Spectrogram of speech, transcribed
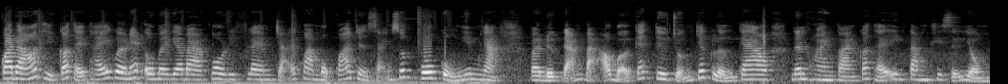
Qua đó thì có thể thấy Wellness Omega 3 của Oriflame trải qua một quá trình sản xuất vô cùng nghiêm ngặt và được đảm bảo bởi các tiêu chuẩn chất lượng cao nên hoàn toàn có thể yên tâm khi sử dụng.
